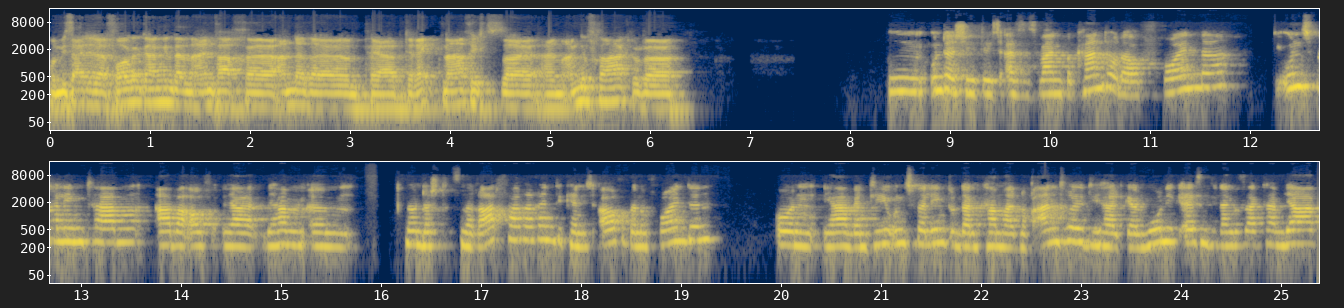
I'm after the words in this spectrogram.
Und wie seid ihr da vorgegangen? Dann einfach äh, andere per Direktnachricht einem angefragt oder? Unterschiedlich. Also es waren Bekannte oder auch Freunde, die uns verlinkt haben, aber auch, ja, wir haben ähm, eine unterstützende Radfahrerin, die kenne ich auch über eine Freundin. Und ja, wenn die uns verlinkt und dann kamen halt noch andere, die halt gern Honig essen, die dann gesagt haben, ja,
